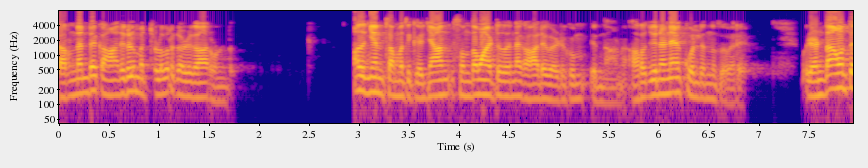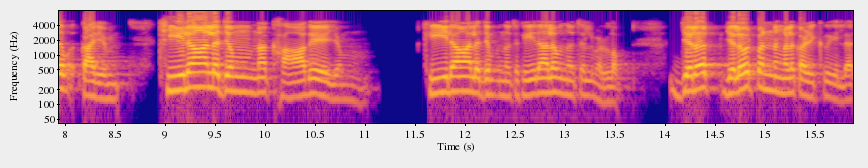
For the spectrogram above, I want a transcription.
കർണന്റെ കാലുകൾ മറ്റുള്ളവർ കഴുകാറുണ്ട്. അത് ഞാൻ സമ്മതിക്കുക ഞാൻ സ്വന്തമായിട്ട് തന്നെ കാൽ കഴുകും എന്നാണ് അർജുനനെ കൊല്ലുന്നത് വരെ. രണ്ടാമത്തെ കാര്യം ഖീലാലജം ന ഖാദേയം കീലാലജം എന്ന് വെച്ചാൽ കീലാലം എന്ന് വെച്ചാൽ വെള്ളം. ജല ജലോത്പന്നങ്ങൾ കഴിക്കുകയില്ല.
